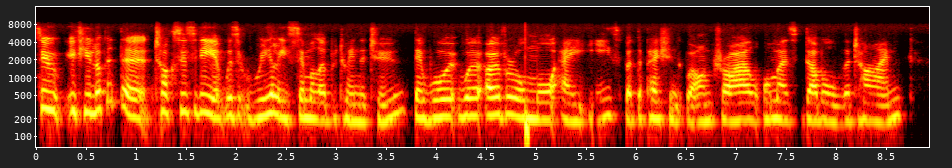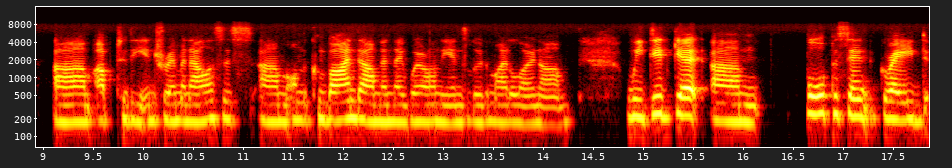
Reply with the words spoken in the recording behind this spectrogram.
So if you look at the toxicity, it was really similar between the two. There were, were overall more AEs, but the patients were on trial almost double the time um, up to the interim analysis um, on the combined arm than they were on the enzalutamide alone arm. We did get 4% um, grade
